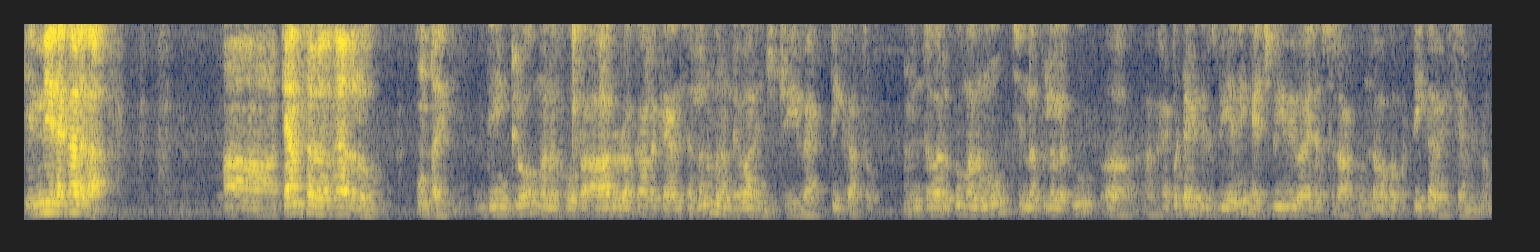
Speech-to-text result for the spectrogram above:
ఎన్ని రకాలుగా క్యాన్సర్ వ్యాధులు ఉంటాయి. దీంట్లో మనకు ఒక ఆరు రకాల క్యాన్సర్లను మనం నివారించవచ్చు ఈ వ్యాక్ టీకాతో ఇంతవరకు మనము చిన్నపిల్లలకు హెపటైటిస్ బి అని హెచ్బివి వైరస్ రాకుండా ఒక టీకా వేసేవాళ్ళం.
